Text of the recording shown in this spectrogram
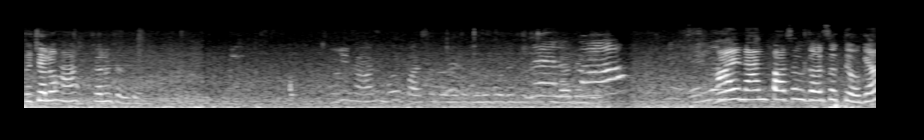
तो चलो हाँ चलो चलते ये नान रहे खिला देंगे। हाँ ये नान पार्सल कर सकते हो क्या?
